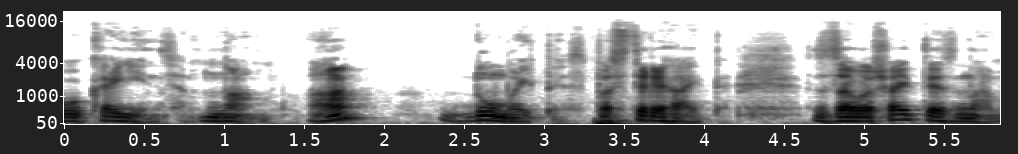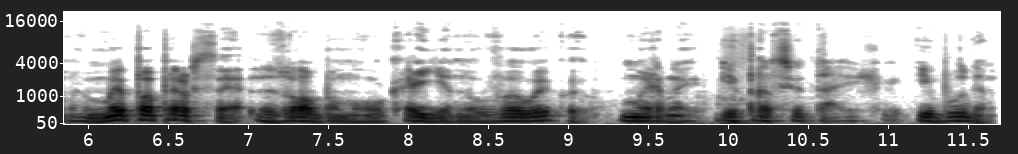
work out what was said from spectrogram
українцям, нам, а? Думайте, спостерігайте, залишайте з нами. Ми, попри все, зробимо Україну великою, мирною і процвітаючою. І будемо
